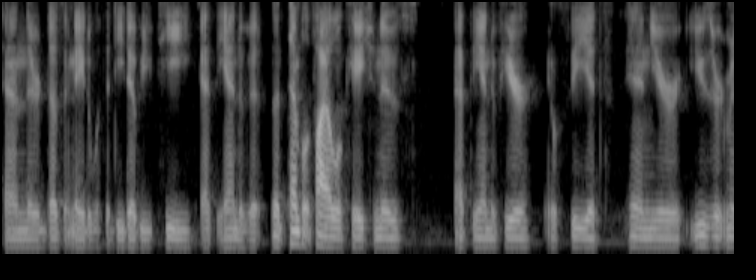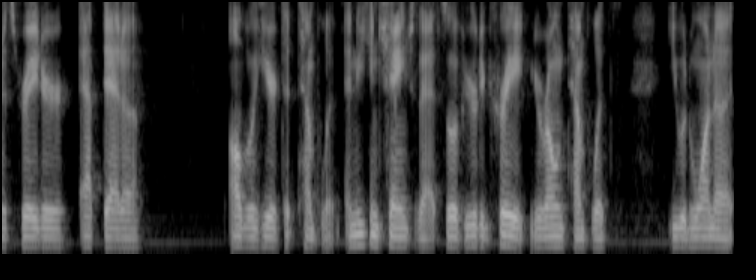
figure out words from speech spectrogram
And they're designated with a DWT at the end of it. The template file location is at the end of here. You'll see it's in your user administrator, app data, all the way here to template. And you can change that. So if you were to create your own templates, you would want to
